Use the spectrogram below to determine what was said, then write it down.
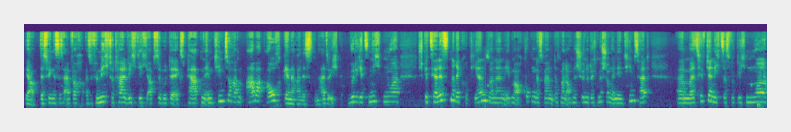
ja, deswegen ist es einfach, also für mich total wichtig, absolute Experten im Team zu haben, aber auch Generalisten. Also ich würde jetzt nicht nur Spezialisten rekrutieren, sondern eben auch gucken, dass man, dass man auch eine schöne Durchmischung in den Teams hat. Ähm, weil es hilft ja nichts, dass wirklich nur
